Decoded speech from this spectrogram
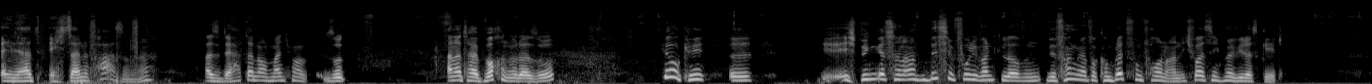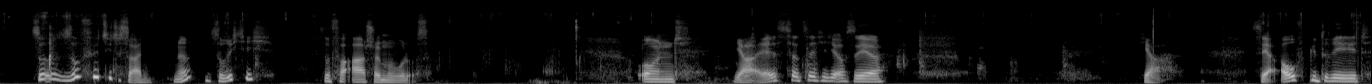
der hat echt seine Phasen, ne? Also der hat dann auch manchmal so anderthalb Wochen oder so. Ja, okay, äh, ich bin gestern Abend ein bisschen vor die Wand gelaufen. Wir fangen einfach komplett von vorne an. Ich weiß nicht mehr, wie das geht. So, so fühlt sich das an, ne? So richtig so Verarsche-Modus. Und ja, er ist tatsächlich auch sehr, ja, sehr aufgedreht.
